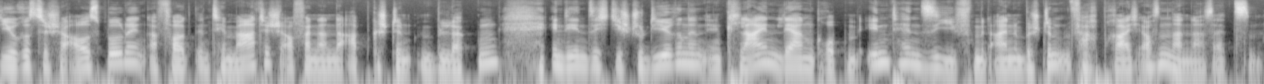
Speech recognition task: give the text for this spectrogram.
Die juristische Ausbildung erfolgt in thematisch aufeinander abgestimmten Blöcken, in denen sich die Studierenden in kleinen Lerngruppen intensiv mit einem bestimmten Fachbereich auseinandersetzen.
